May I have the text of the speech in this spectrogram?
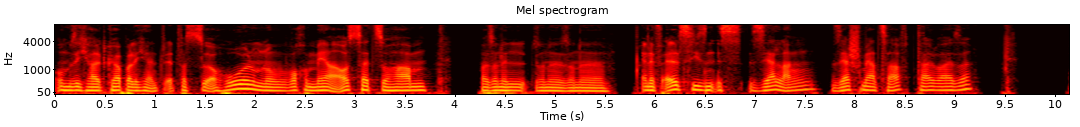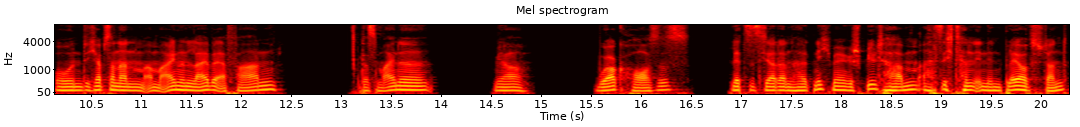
um sich halt körperlich et- etwas zu erholen, um eine Woche mehr Auszeit zu haben. Weil so eine, so eine, so eine NFL-Season ist sehr lang, sehr schmerzhaft teilweise. Und ich habe es dann am, am eigenen Leibe erfahren, dass meine, ja, Workhorses letztes Jahr dann halt nicht mehr gespielt haben, als ich dann in den Playoffs stand.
